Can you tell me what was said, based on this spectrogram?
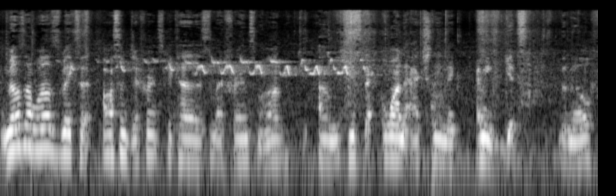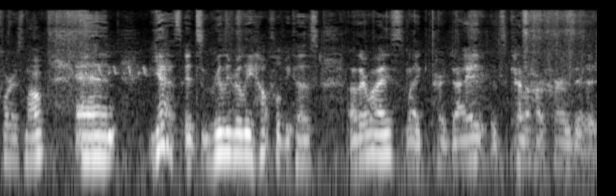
Meals on Wheels makes an awesome difference because my friend's mom, um, she's the one that actually makes—I mean, gets the meal for his mom, and yes, it's really really helpful because otherwise, like her diet, it's kind of hard for her to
